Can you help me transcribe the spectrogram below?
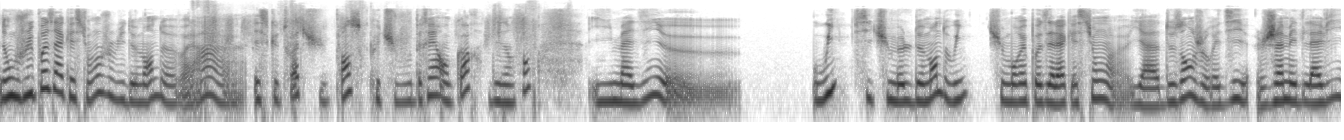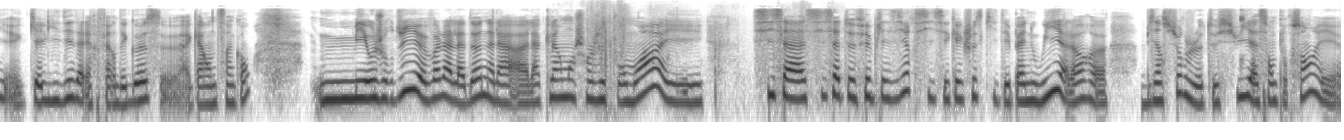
Donc je lui pose la question, je lui demande, euh, voilà, euh, est-ce que toi tu penses que tu voudrais encore des enfants? Il m'a dit euh, oui, si tu me le demandes, oui. Tu m'aurais posé la question il y a deux ans, j'aurais dit jamais de la vie, quelle idée d'aller refaire des gosses à 45 ans. Mais aujourd'hui, voilà, la donne, elle a, clairement changé pour moi et si ça, si ça te fait plaisir, si c'est quelque chose qui t'épanouit, alors bien sûr, je te suis à 100% et,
